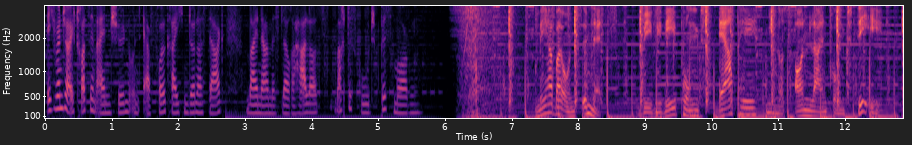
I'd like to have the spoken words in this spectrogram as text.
Ich wünsche euch trotzdem einen schönen und erfolgreichen Donnerstag. Mein Name ist Laura Harlotz. Macht es gut. Bis morgen. Mehr bei uns im Netz www.rp-online.de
